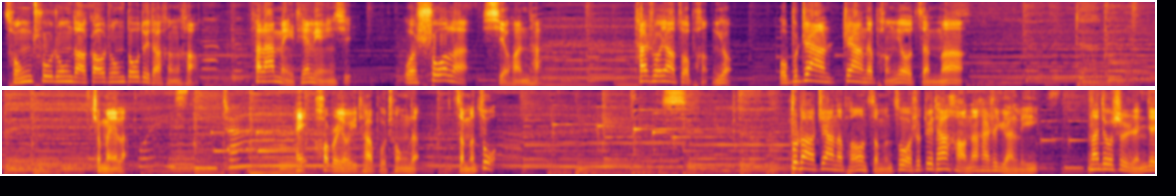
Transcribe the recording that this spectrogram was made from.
从初中到高中都对他很好，他俩每天联系。我说了喜欢他，他说要做朋友，我不知道这样的朋友怎么就没了。哎，后边有一条补充的，怎么做？不知道这样的朋友怎么做，是对他好呢，还是远离？那就是人家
